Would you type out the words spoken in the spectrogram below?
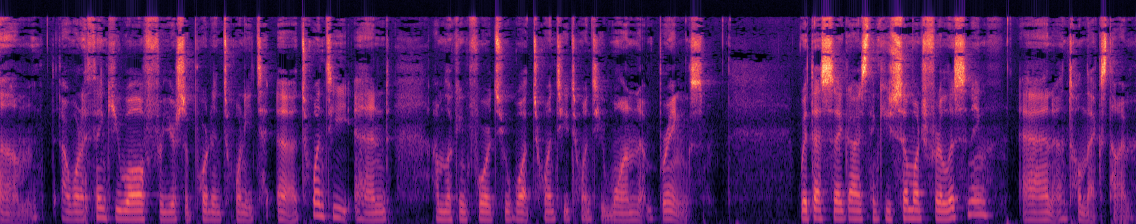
Um, I want to thank you all for your support in 2020, uh, and I'm looking forward to what 2021 brings. With that said, guys, thank you so much for listening, and until next time.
